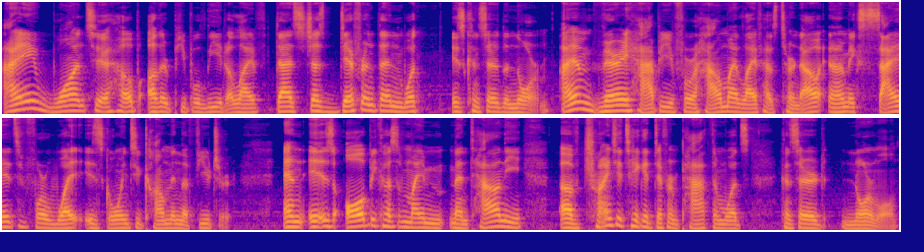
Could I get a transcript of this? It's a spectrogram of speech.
I want to help other people lead a life that's just different than what is considered the norm. I am very happy for how my life has turned out, and I'm excited for what is going to come in the future. And it is all because of my mentality of trying to take a different path than what's considered normal.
